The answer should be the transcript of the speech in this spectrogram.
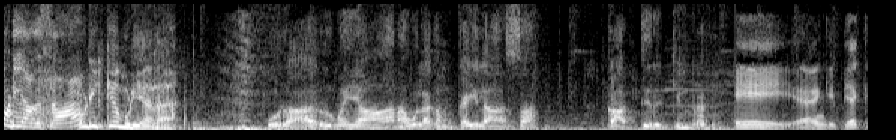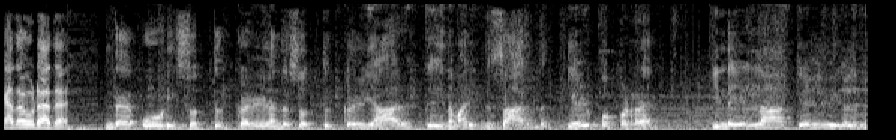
முடியாது சார். பிடிக்க முடியாதா? ஒரு அருமையான உலகம் கைலாசா காத்திருக்கின்றது. ஏய் என்கிட்டயே கதை விடாத. இந்த கோடி சொத்துக்கள் அந்த சொத்துக்கள் யாருக்கு? இந்த மாதிரி இது சார்ந்து எழுப்பப்படுற இந்த எல்லா கேள்விகளுமே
